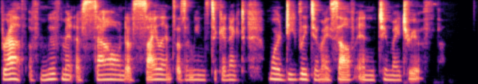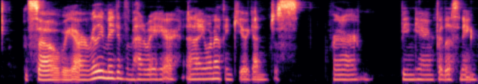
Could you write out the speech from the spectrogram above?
breath, of movement, of sound, of silence as a means to connect more deeply to myself and to my truth. So we are really making some headway here. And I want to thank you again just for being here and for listening.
